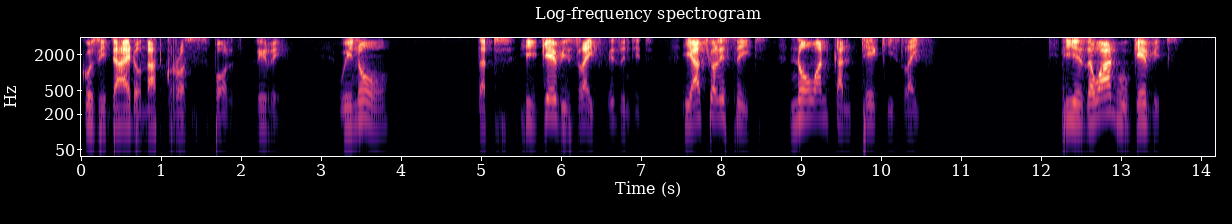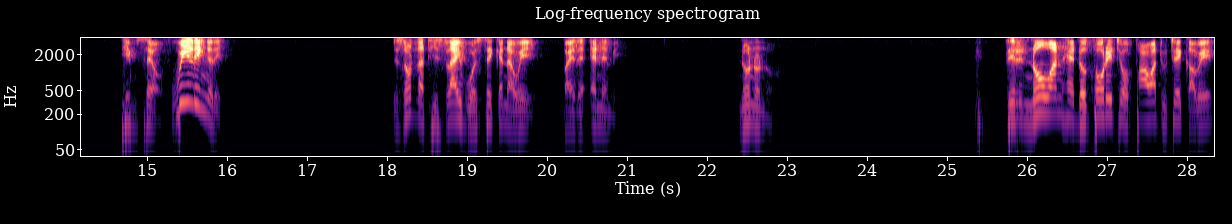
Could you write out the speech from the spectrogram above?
because he died on that cross, Paul. Really. We know that he gave his life, isn't it? He actually said, no one can take his life. He is the one who gave it himself, willingly. It's not that his life was taken away by the enemy. No, no, no. There no one had authority or power to take away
